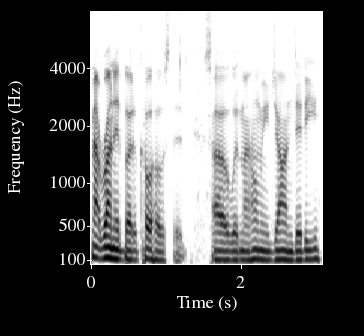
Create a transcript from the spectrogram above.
not run it, but co-host it uh, with my homie John Diddy.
